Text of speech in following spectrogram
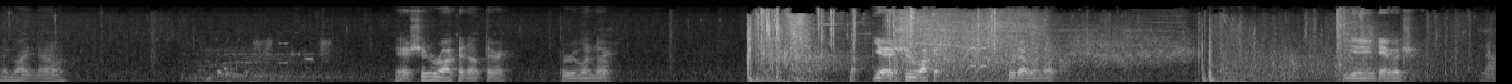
They might know. Yeah, shoot a rocket up there. Through the window. No, yeah, shoot a rocket. Through that window. You get any damage? No.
